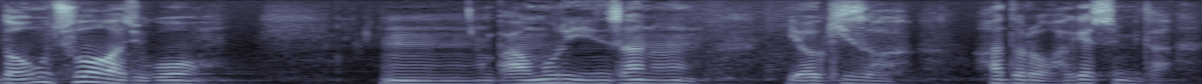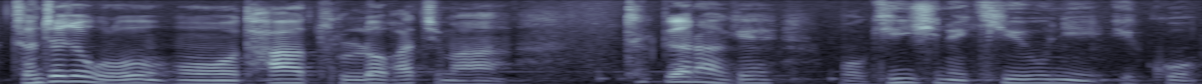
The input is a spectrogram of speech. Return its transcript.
너무 추워가지고 음, 마무리 인사는 여기서 하도록 하겠습니다. 전체적으로 어, 다 둘러봤지만 특별하게 뭐 귀신의 기운이 있고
